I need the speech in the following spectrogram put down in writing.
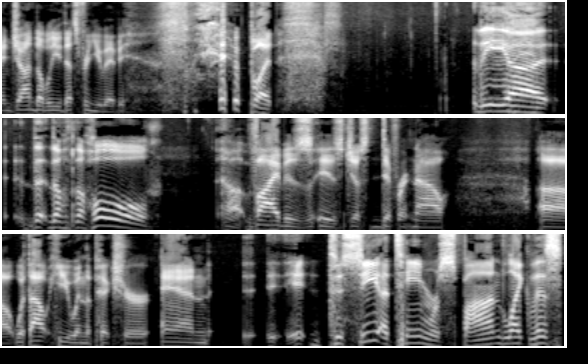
and John W. That's for you, baby. but the, uh, the the the whole uh, vibe is is just different now uh, without Hue in the picture and it, to see a team respond like this,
